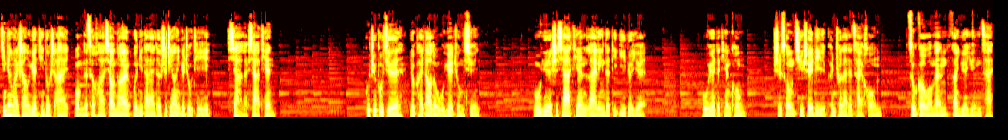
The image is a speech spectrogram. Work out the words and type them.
今天晚上远近都是爱，我们的策划小暖为你带来的是这样一个主题：下了夏天。不知不觉又快到了五月中旬，五月是夏天来临的第一个月。五月的天空，是从汽水里喷出来的彩虹，足够我们翻越云彩。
